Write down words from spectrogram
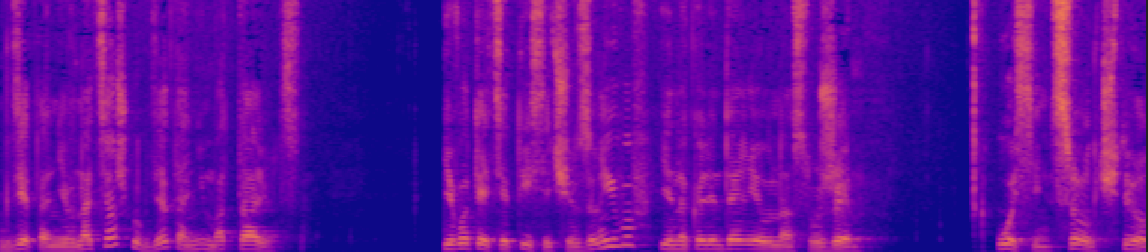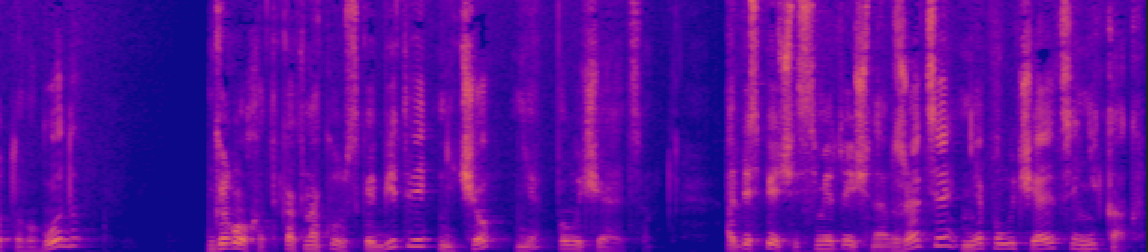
Где-то они в натяжку, где-то они мотаются. И вот эти тысячи взрывов, и на календаре у нас уже осень 44 года, грохот, как на Курской битве, ничего не получается. Обеспечить симметричное сжатие не получается никак.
